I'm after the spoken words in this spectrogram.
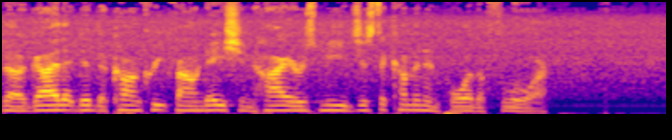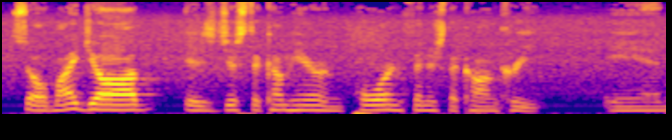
The guy that did the concrete foundation hires me just to come in and pour the floor. So my job is just to come here and pour and finish the concrete. And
